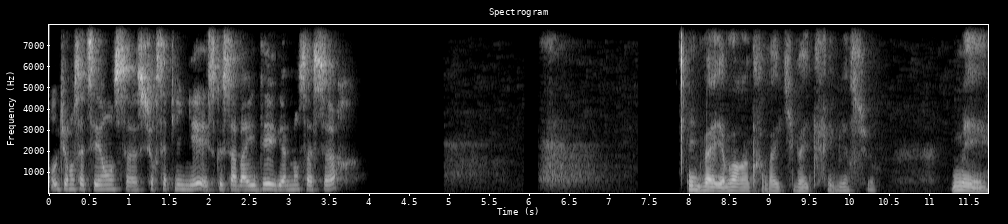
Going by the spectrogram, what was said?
au durant cette séance, heu, sur cette lignée, est-ce que ça va aider également sa sœur? Il va y avoir un travail qui va être fait, bien sûr, mais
